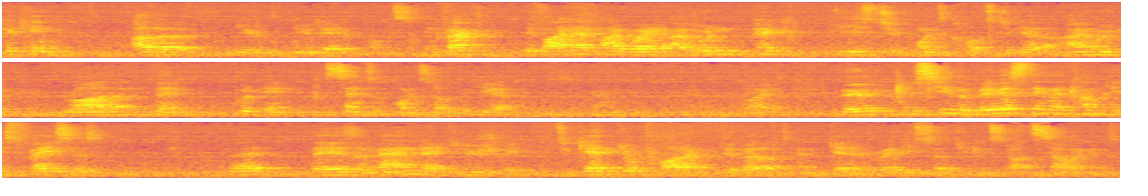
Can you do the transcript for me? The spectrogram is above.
picking other new, new data points. In fact, if I had my way, I wouldn't pick these two points close together. I would rather than put in center points over here. Right? You see, the biggest thing that companies face is that there is a mandate usually get your product developed and get it ready so that you can start selling it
